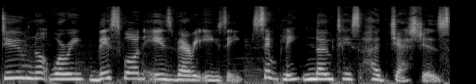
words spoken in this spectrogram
Do not worry, this one is very easy. Simply notice her gestures,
